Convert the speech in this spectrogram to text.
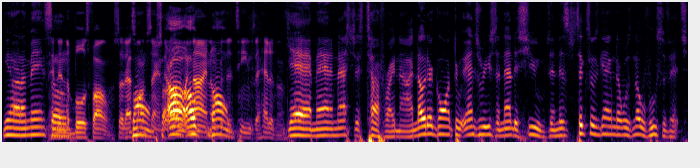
You know what I mean? So and then the Bulls follow. So that's what I'm saying. They're 0 oh, and oh, 9 over the teams ahead of them. yeah, man, and that's just tough right now. I know they're going through injuries, and that is huge. In this Sixers game, there was no Vucevic,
